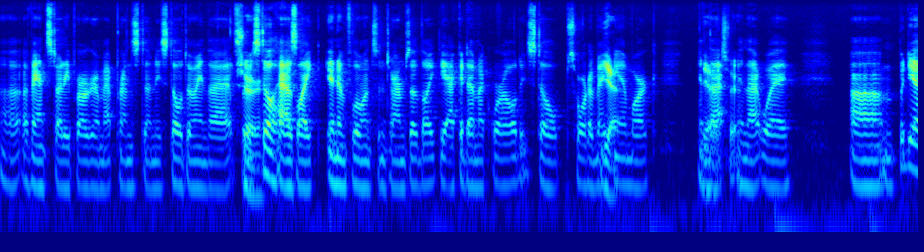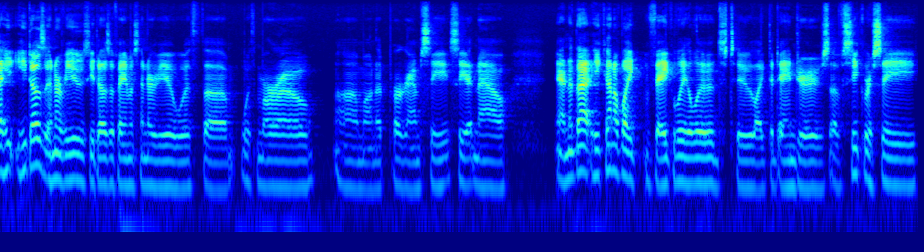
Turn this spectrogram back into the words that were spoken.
uh, advanced study program at Princeton. He's still doing that, so Sure. he still has like an influence in terms of like the academic world. He's still sort of making Yeah. a mark in Yeah, that in that way. Um, but yeah, he, he does interviews. He does a famous interview with uh, with Murrow um, on a program See See It Now, and in that he kind of like vaguely alludes to like the dangers of secrecy,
